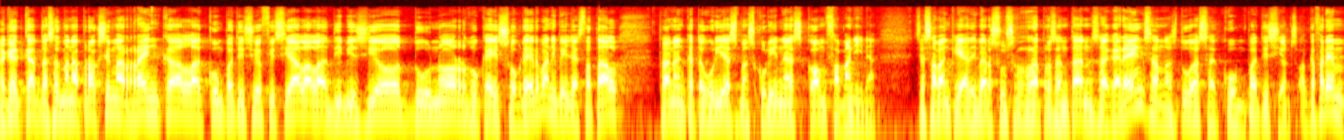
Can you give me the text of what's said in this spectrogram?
Aquest cap de setmana pròxim arrenca la competició oficial a la divisió d'honor d'hoquei sobre herba a nivell estatal, tant en categories masculines com femenina. Ja saben que hi ha diversos representants agarencs en les dues competicions. El que farem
